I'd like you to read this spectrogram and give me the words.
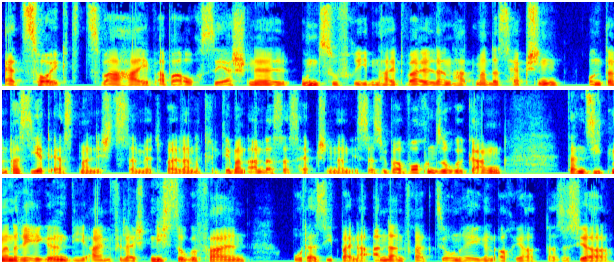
erzeugt zwar Hype, aber auch sehr schnell Unzufriedenheit, weil dann hat man das Häppchen und dann passiert erstmal nichts damit, weil dann kriegt jemand anders das Häppchen. Dann ist das über Wochen so gegangen. Dann sieht man Regeln, die einem vielleicht nicht so gefallen oder sieht bei einer anderen Fraktion Regeln, ach ja, das ist ja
